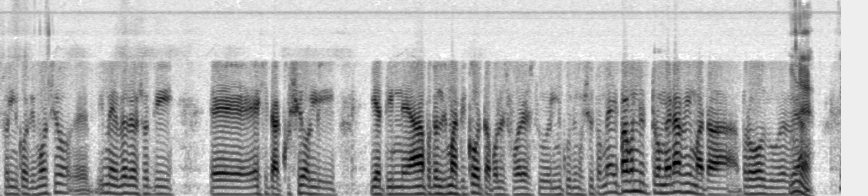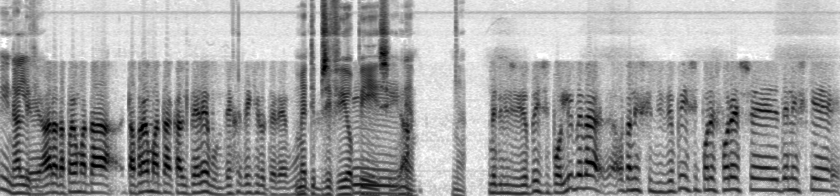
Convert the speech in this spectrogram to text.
στο ελληνικό δημόσιο. Ε, είμαι βέβαιος ότι ε, έχετε ακούσει όλοι για την αποτελεσματικότητα πολλές φορές του ελληνικού δημοσίου τομέα. Υπάρχουν τρομερά βήματα προόδου βέβαια. Ναι. Είναι αλήθεια. Ε, άρα τα πράγματα, τα πράγματα καλυτερεύουν, δεν, δεν χειροτερεύουν. Με την ψηφιοποίηση, Η, ναι. ναι με την ψηφιοποίηση πολύ. Βέβαια, όταν έχεις την ψηφιοποίηση, πολλές φορές ε, δεν έχεις και,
